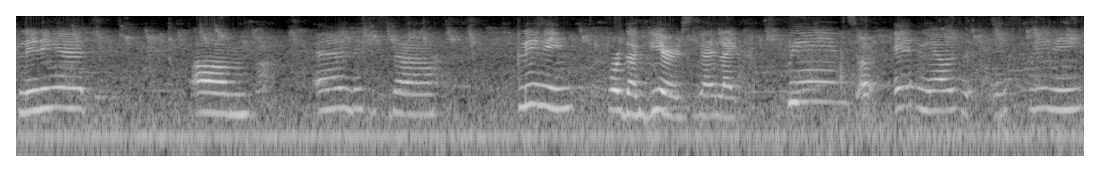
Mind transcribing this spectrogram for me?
cleaning it. Um, and this is the cleaning for the gears, guys, like fins or anything else is cleaning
